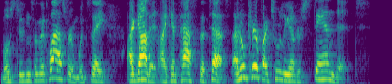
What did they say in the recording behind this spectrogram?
Most students in the classroom would say, I got it, I can pass the test. I don't care if I truly understand it.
